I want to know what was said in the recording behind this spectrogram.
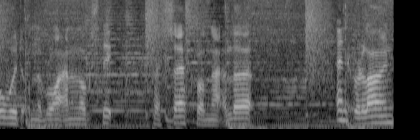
forward on the right analog stick, press circle on that alert, enter alone,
